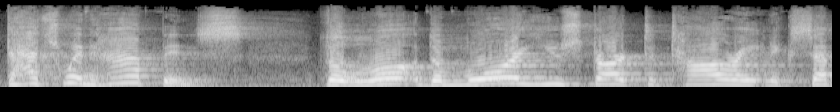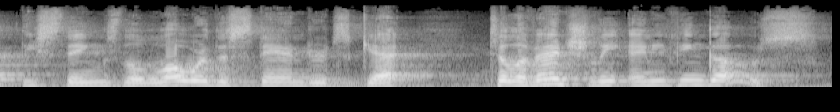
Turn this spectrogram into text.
That's what happens. The, lo- the more you start to tolerate and accept these things, the lower the standards get, till eventually anything goes.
